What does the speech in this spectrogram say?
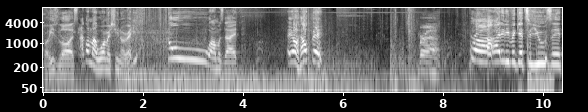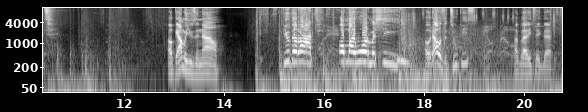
Bro, he's lost. I got my war machine already. Oh, almost died. Hey, yo, help me. Bruh. Bruh, I didn't even get to use it. Okay, I'm gonna use it now. Feel the rat on my war machine. Oh, that was a two-piece? I'll gladly take that.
